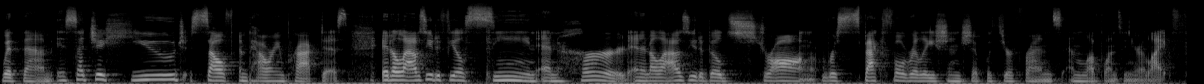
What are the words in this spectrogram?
with them is such a huge self empowering practice. It allows you to feel seen and heard, and it allows you to build strong, respectful relationship with your friends and loved ones in your life.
